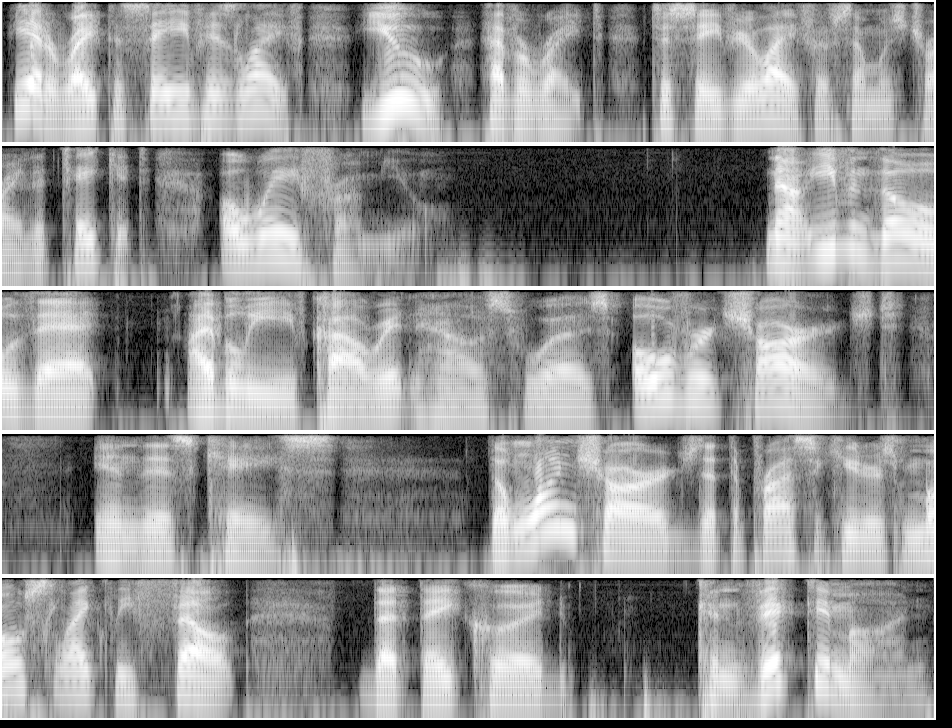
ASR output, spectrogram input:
He had a right to save his life. You have a right to save your life if someone's trying to take it away from you. Now, even though that I believe Kyle Rittenhouse was overcharged in this case, the one charge that the prosecutors most likely felt that they could convict him on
